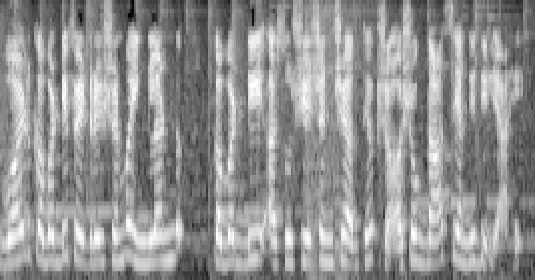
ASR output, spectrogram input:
वर्ल्ड कबड्डी फेडरेशन व इंग्लंड कबड्डी असोसिएशनचे अध्यक्ष अशोक दास यांनी दिली आहे.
